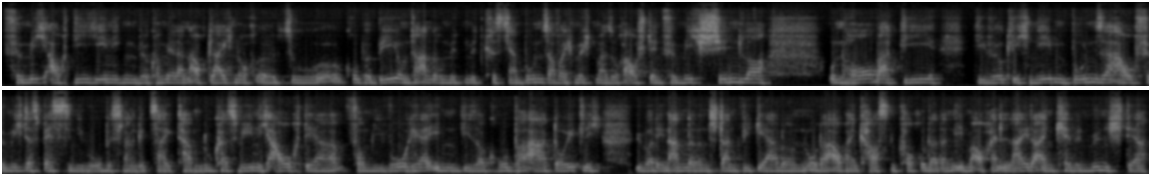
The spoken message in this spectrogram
Für mich auch diejenigen, wir kommen ja dann auch gleich noch äh, zu Gruppe B, unter anderem mit, mit Christian Bunz, aber ich möchte mal so rausstellen, für mich Schindler, und Horvath, die, die wirklich neben Bunse auch für mich das beste Niveau bislang gezeigt haben. Lukas Wenig auch, der vom Niveau her in dieser Gruppe A deutlich über den anderen stand wie Gerdon oder auch ein Carsten Koch oder dann eben auch ein, leider ein Kevin Münch, der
